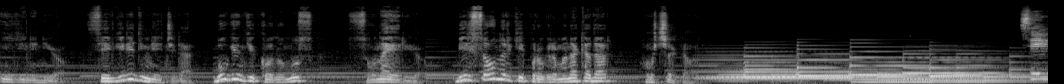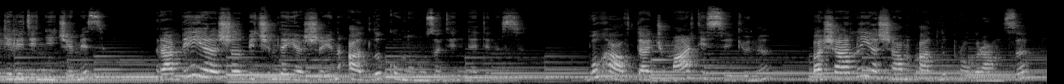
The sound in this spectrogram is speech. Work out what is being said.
ilgileniyor. Sevgili dinleyiciler, bugünkü konumuz sona eriyor. Bir sonraki programına kadar hoşçakalın. Sevgili dinleyicimiz, Rabbe yaraşır biçimde yaşayın adlı konumuzu dinlediniz. Bu hafta cumartesi günü Başarılı Yaşam adlı programımızı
